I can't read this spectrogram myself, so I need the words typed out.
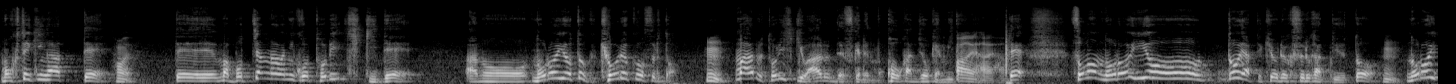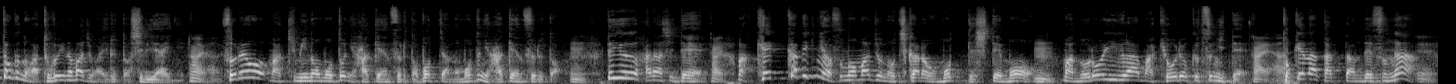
目的があって、はい。で、まあ、坊ちゃん側にこう取引であの呪いを解く協力をすると、うん。まあ、ある取引はあるんですけれども交換条件みたいな、はいはいはい。でその呪いをどうやって協力するかっていうと、ん。呪い解くのが得意な魔女がいると知り合いに、はいはい。それをまあ君の元に派遣すると坊ちゃんの元に派遣すると、うん。っていう話で、はい。まあ、結果的にはその魔女の力をもってしても、ん。まあ、呪いがまあ強力すぎてはいはい。解けなかったんですが、ええ。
